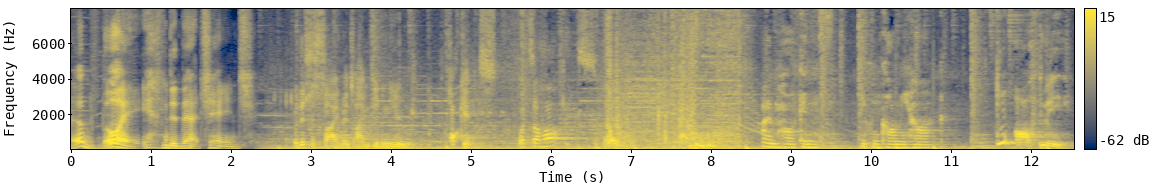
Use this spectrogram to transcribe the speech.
oh boy, did that change. For this assignment, I'm giving you Hawkins. What's a Hawkins? I'm Hawkins. You can call me Hawk. Get off me!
